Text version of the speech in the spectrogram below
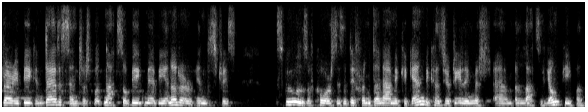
very big in data centers, but not so big maybe in other industries schools, of course, is a different dynamic again because you're dealing with um, lots of young people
